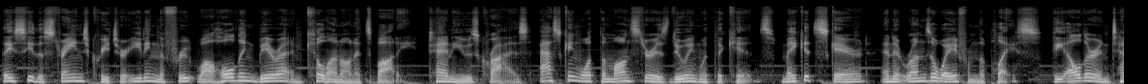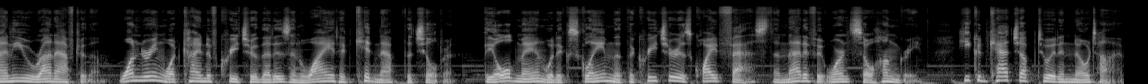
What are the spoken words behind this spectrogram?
they see the strange creature eating the fruit while holding Bira and Kulan on its body. Tanyu's cries, asking what the monster is doing with the kids, make it scared, and it runs away from the place. The elder and Tanyu run after them, wondering what kind of creature that is and why it had kidnapped the children. The old man would exclaim that the creature is quite fast and that if it weren't so hungry, he could catch up to it in no time.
